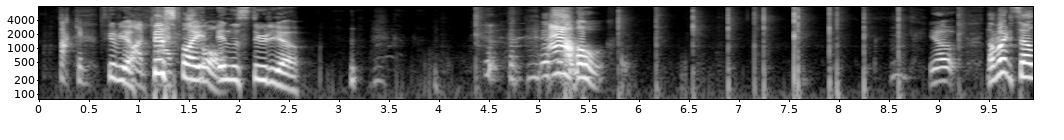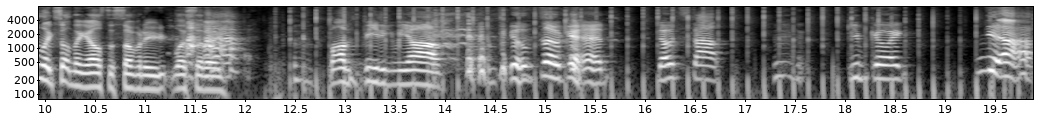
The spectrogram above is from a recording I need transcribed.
fucking It's gonna be a fist fight goal. in the studio. Ow! You know, that might sound like something else to somebody listening. Bob's beating me off. it feels so good. Don't stop. Keep going. Yeah.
